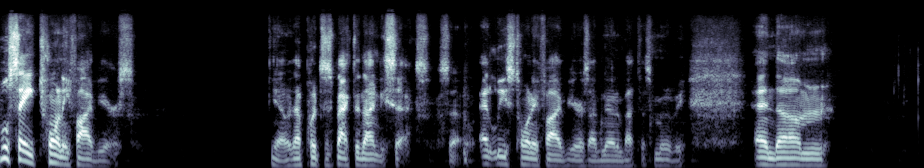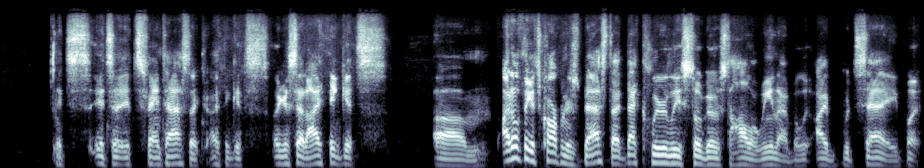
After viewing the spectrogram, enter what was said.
we'll say twenty five years. You know that puts us back to ninety six. So at least twenty five years I've known about this movie, and um, it's it's a, it's fantastic. I think it's like I said. I think it's um I don't think it's Carpenter's best. That that clearly still goes to Halloween. I believe I would say, but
